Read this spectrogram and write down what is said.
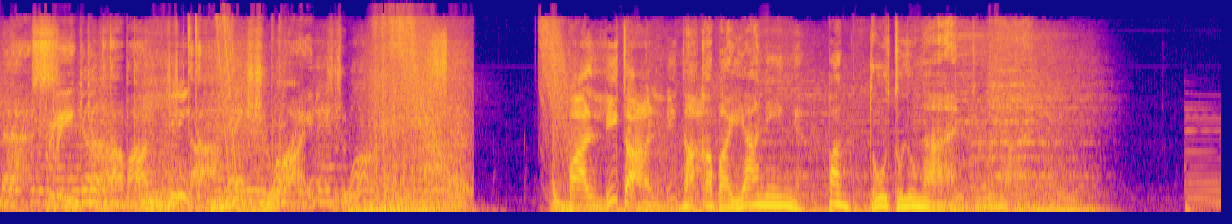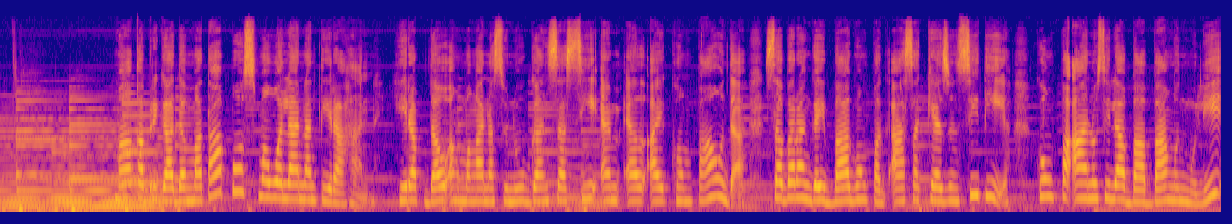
Max, Brigada Balita Nationwide. Balita, makabayaning pagtutulungan. Mga kabrigada matapos mawala ng tirahan, hirap daw ang mga nasunugan sa CMLI compound sa Barangay Bagong Pag-asa, Quezon City kung paano sila babangon muli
